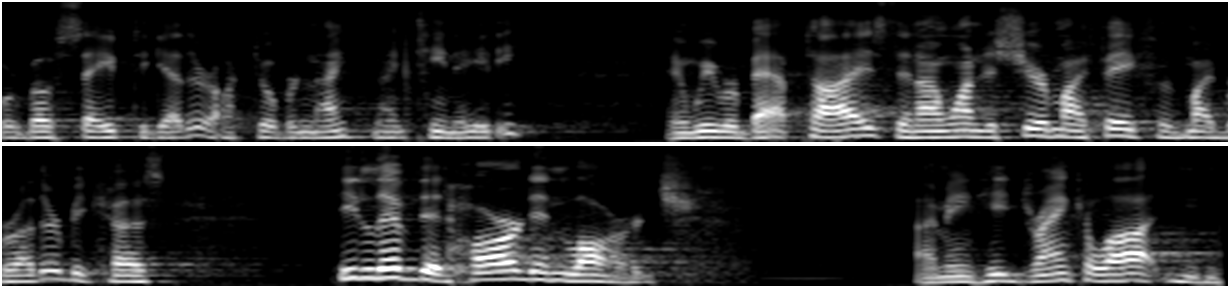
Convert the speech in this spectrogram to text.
were both saved together October 9th, 1980. And we were baptized, and I wanted to share my faith with my brother because he lived it hard and large. I mean, he drank a lot and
